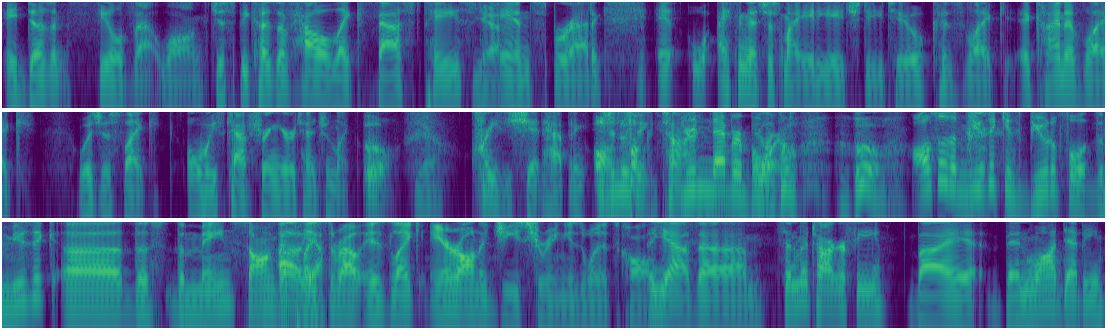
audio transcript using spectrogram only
it doesn't feel that long just because of how like fast paced Yeah. and sporadic. It, I think that's just my ADHD too cuz like it kind of like was just like always capturing your attention like, "Oh, Yeah. Crazy shit happening all new fucking time." You're never like, bored. "Oh, oh." Also, the music is beautiful. The music, uh, the the main song that Oh, plays yeah. throughout is like "Air on a G String" is what it's called. Yeah, the um, cinematography by Benoit Debie.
